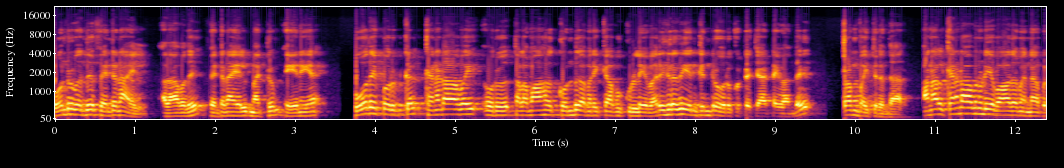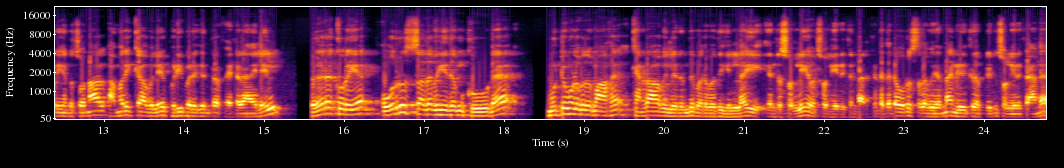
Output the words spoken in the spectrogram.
ஒன்று வந்து ஃபென்டனாயில் அதாவது ஃபென்டனாயில் மற்றும் ஏனைய போதைப் பொருட்கள் கனடாவை ஒரு தளமாக கொண்டு அமெரிக்காவுக்குள்ளே வருகிறது என்கின்ற ஒரு குற்றச்சாட்டை வந்து ட்ரம்ப் வைத்திருந்தார். ஆனால் கனடாவினுடைய வாதம் என்ன அப்படின்னு சொன்னால் அமெரிக்காவிலே பிடிபடுகின்ற ஃபென்டனாயிலில் ஏறக்குறைய ஒரு சதவிகிதம் கூட முற்று முழுவதுமாக கனடாவிலிருந்து வருவது இல்லை என்று சொல்லி அவர் சொல்லியிருக்கின்றார். கிட்டத்தட்ட ஒரு சதவீதம் தான் இருக்குது அப்படின்னு சொல்லியிருக்காங்க.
